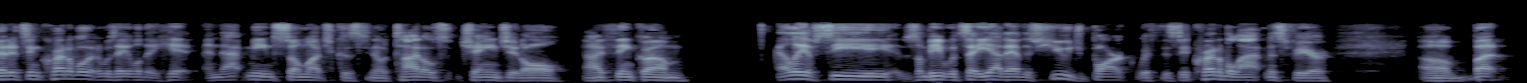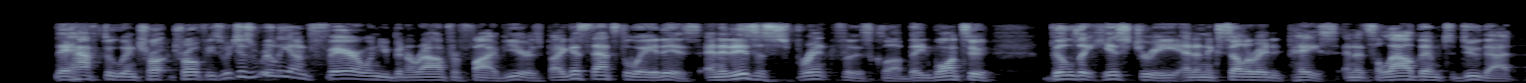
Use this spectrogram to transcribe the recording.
that it's incredible that it was able to hit, and that means so much because you know titles change it all. I think um, LAFC. Some people would say, yeah, they have this huge bark with this incredible atmosphere, uh, but they have to win tro- trophies, which is really unfair when you've been around for five years. But I guess that's the way it is, and it is a sprint for this club. They want to build a history at an accelerated pace, and it's allowed them to do that.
